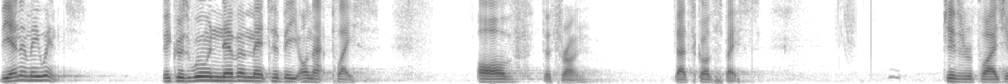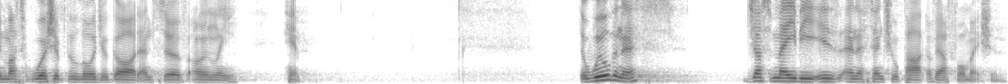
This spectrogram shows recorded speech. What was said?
the enemy wins. because we were never meant to be on that place of the throne. That's God's space. Jesus replies, You must worship the Lord your God and serve only him. The wilderness just maybe is an essential part of our formation.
